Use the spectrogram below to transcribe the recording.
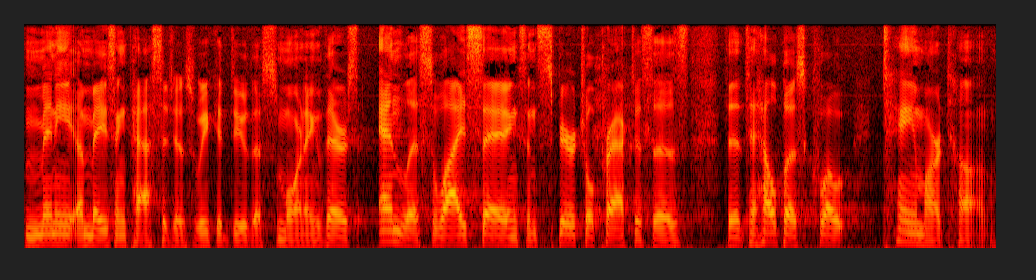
many amazing passages we could do this morning. There's endless wise sayings and spiritual practices that, to help us, quote, tame our tongue,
